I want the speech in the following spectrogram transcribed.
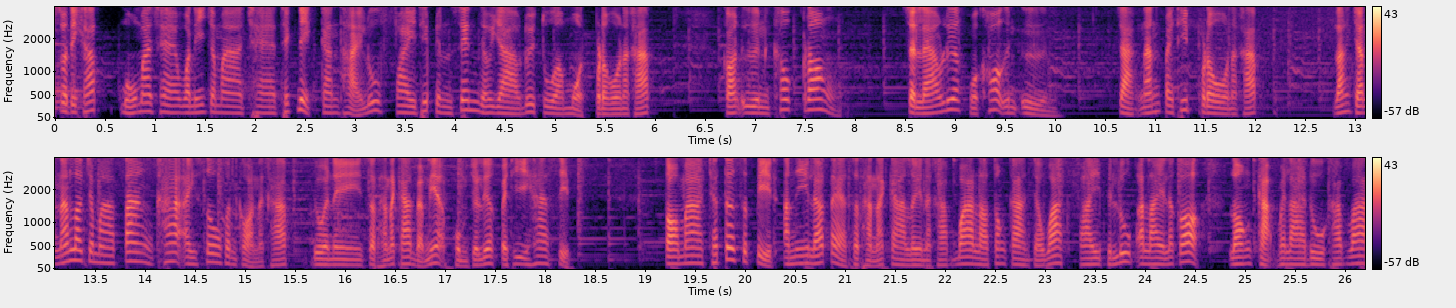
สวัสดีครับ หมูมาแชร์วันนี้จะมาแชร์เทคนิคการถ่ายรูปไฟที่เป็นเส้นยาวๆ ด้วยตัวโหมดโปรนะครับ ก่อนอื่นเข้ากล้อง เสร็จแล้วเลือกหัวข้ออื่นๆ จากนั้นไปที่โปรนะครับ หลังจากนั้นเราจะมาตั้งค่า ISO กันก่อนนะครับ โดยในสถานการณ์แบบเนี้ยผมจะเลือกไปที่ 50 ต่อมา Shutter Speed อันนี้แล้วแต่สถานการณ์เลยนะครับ ว่าเราต้องการจะวาดไฟเป็นรูปอะไร แล้วก็ลองกะเวลาดูครับว่า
